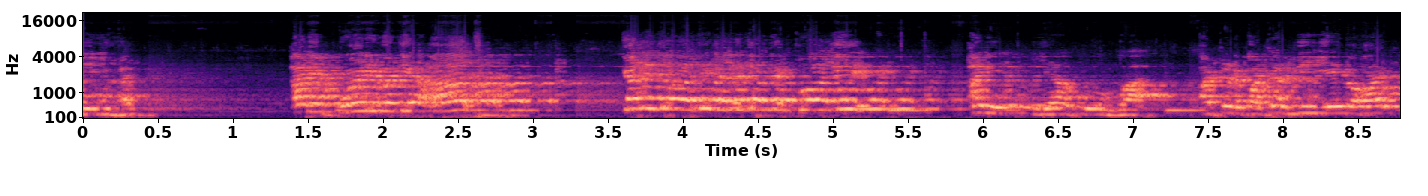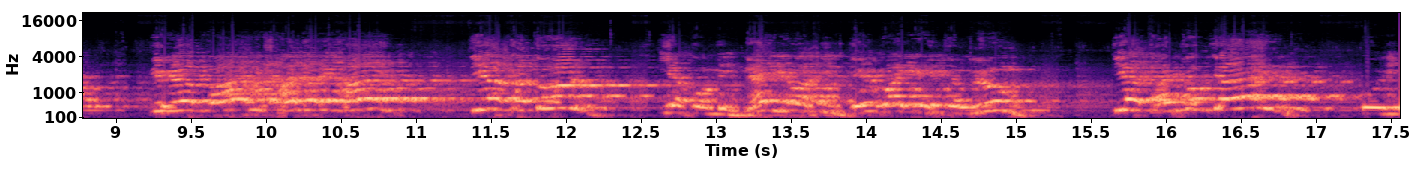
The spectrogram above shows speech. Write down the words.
गेली है। अरे पोरी म्हणजे आज करे जेव्हा करे जेव्हा देखो आली अरे या पोवा अटड पाटड नी गेलो हाय तिकडे पान खाणारे हाय तिया कतून? या कोमी नाही वाटी देव बाई हे जवळून तिया थांबून जाय पोरी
